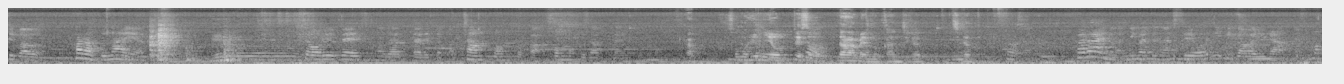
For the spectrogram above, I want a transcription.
違う。辛くないやつ。醤油ベースのだったりとかちゃんぽんとか五目だったりあその日によってそのラーメンの感じが違ってそう。なんです辛いのが苦手な人用に日替わりラーメンもう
